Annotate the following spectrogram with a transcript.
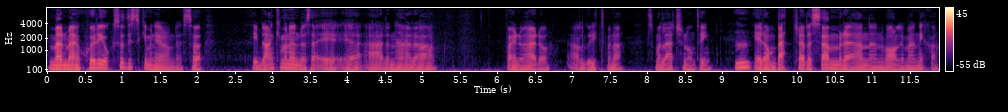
Men människor är också diskriminerande. Så ibland kan man undra, så här, är, är, är den här, uh, vad det nu är då, algoritmerna som har lärt sig någonting, mm. är de bättre eller sämre än en vanlig människa?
